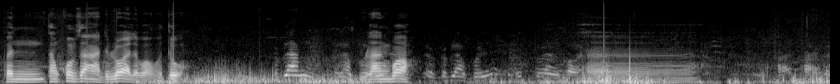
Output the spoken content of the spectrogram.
เพิ่นทำความสะอาดเรียบร้อยแล้วบ่ประตูกำลังกำลังบ่เออกำลังฝนกำลังก่อนเอ่อถ่ายถ่ายกระ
